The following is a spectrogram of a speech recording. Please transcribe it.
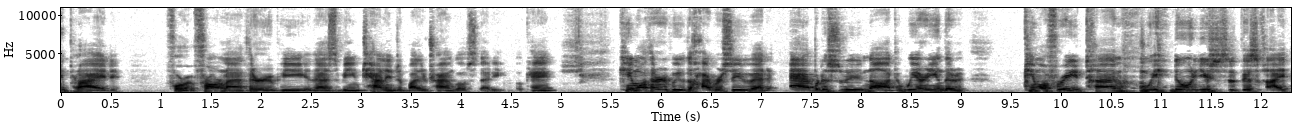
applied for frontline therapy that's being challenged by the triangle study. Okay, chemotherapy with hyper-CVAD, absolutely not. We are in the chemo-free time, we don't use this high.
